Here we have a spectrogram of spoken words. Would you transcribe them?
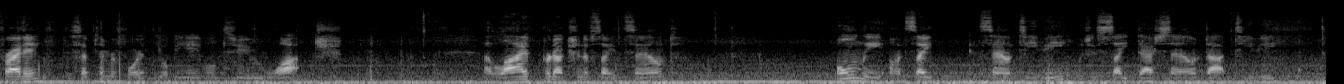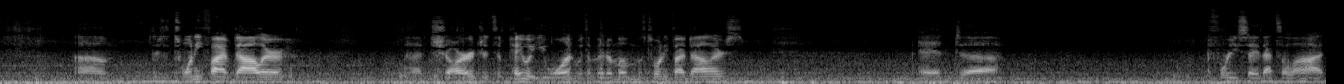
Friday, September 4th, you'll be able to watch a live production of Sight and Sound only on Sight and Sound TV, which is sight-sound.tv. Um, there's a $25 uh, charge. It's a pay what you want with a minimum of $25. And uh, before you say that's a lot,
